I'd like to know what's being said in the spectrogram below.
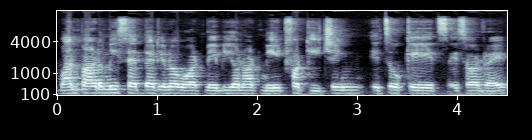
one part of me said that, you know what, maybe you're not made for teaching. It's okay. It's it's all right.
